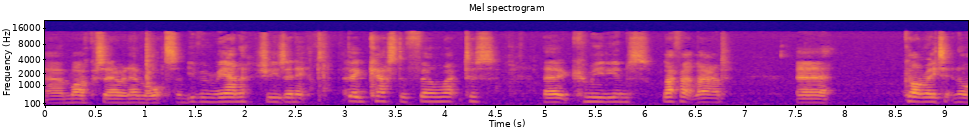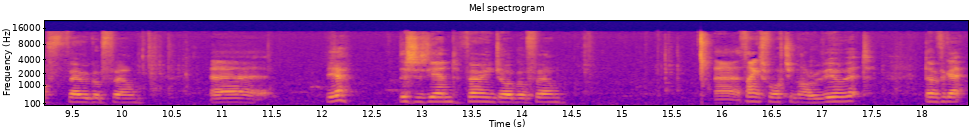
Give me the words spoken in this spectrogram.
uh, Cera and Emma Watson. Even Rihanna, she's in it. Big cast of film actors, uh, comedians, laugh out loud. Uh, can't rate it enough. Very good film. Uh, yeah, this is the end. Very enjoyable film. Uh, thanks for watching my review of it. Don't forget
